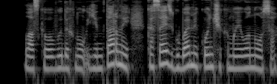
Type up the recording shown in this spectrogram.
– ласково выдохнул янтарный, касаясь губами кончика моего носа.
